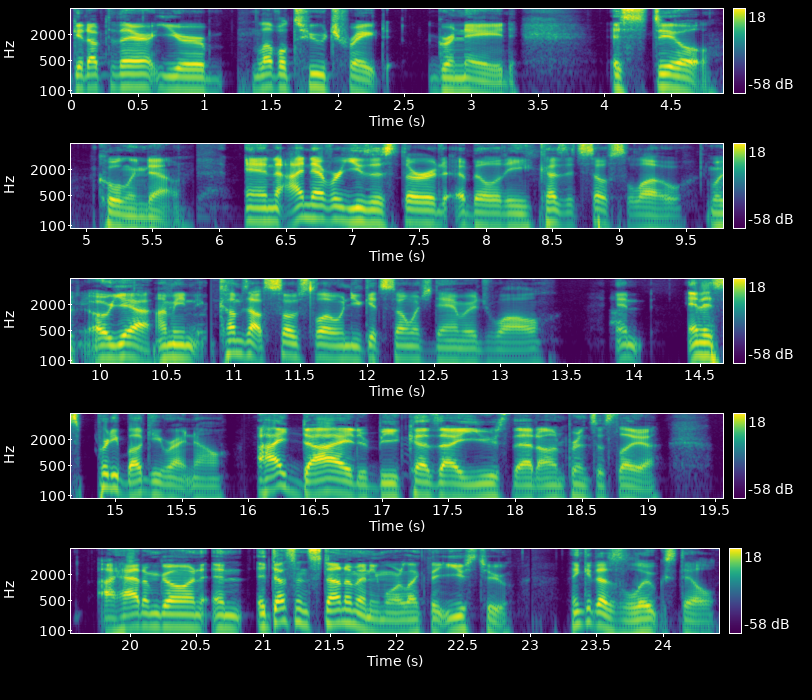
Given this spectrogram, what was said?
get up to there, your level two trait, grenade, is still cooling down. And I never use his third ability because it's so slow. Which, oh, yeah. I mean, it comes out so slow and you get so much damage while and and it's pretty buggy right now. I died because I used that on Princess Leia. I had him going, and it doesn't stun him anymore like they used to. I think it does Luke still.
